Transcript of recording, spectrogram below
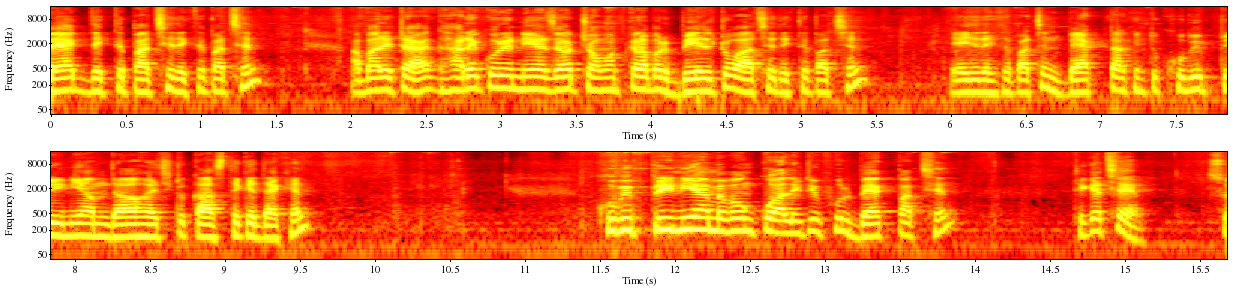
ব্যাগ দেখতে পাচ্ছি, দেখতে পাচ্ছেন। আবার এটা ঘাড়ে করে নিয়ে যাওয়ার চমৎকার আবার বেল্টও আছে, দেখতে পাচ্ছেন। এই যে দেখতে পাচ্ছেন, ব্যাগটা কিন্তু খুবই প্রিমিয়াম দেওয়া হয়েছে। একটু কাছ থেকে দেখেন। খুবই প্রিমিয়াম এবং কোয়ালিটিফুল ব্যাগ পাচ্ছেন। ঠিক আছে? সো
